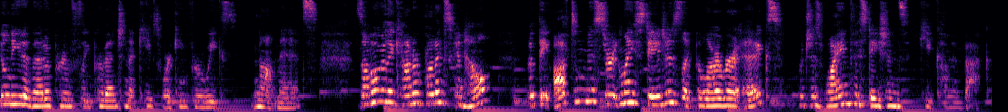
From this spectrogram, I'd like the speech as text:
you'll need a vet-approved flea prevention that keeps working for weeks, not minutes. Some over-the-counter products can help, but they often miss certain life stages like the larvae or eggs, which is why infestations keep coming back.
